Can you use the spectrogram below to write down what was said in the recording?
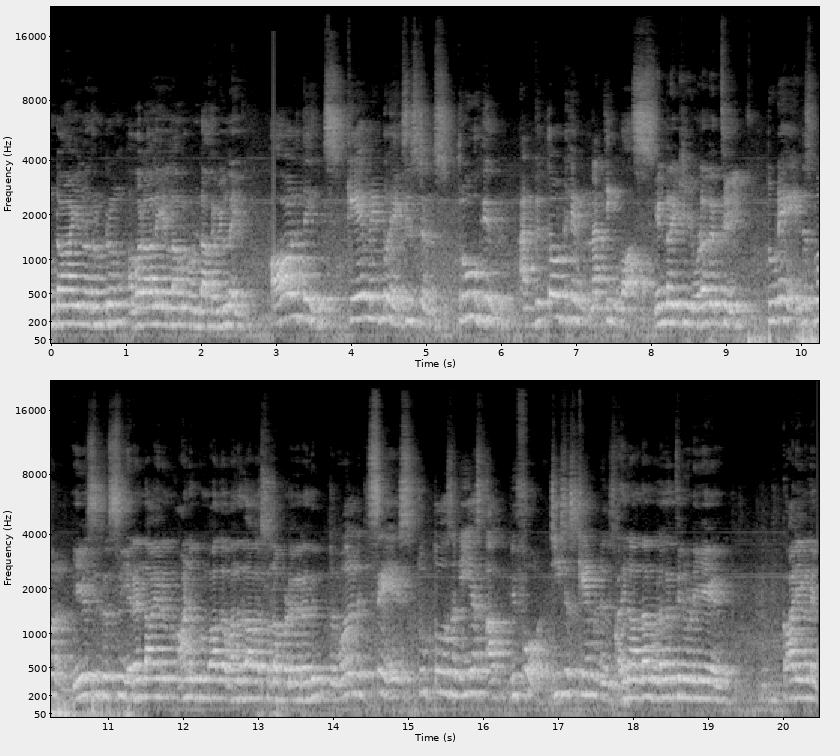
உண்டாயினதொன்றும் அவராலே எல்லாமல் உண்டாகவில்லை All things came into existence through him, and without him nothing was. இன்றைக்கு உலகத்தில் Today in this world, இயேசு கிறிஸ்து இரண்டாயிரம் ஆண்டுக்கு முன்பாக வந்ததாக சொல்லப்படுகிறது the world it says 2000 years up before Jesus came into this world. அதனால்தான் உலகத்தினுடைய காரியங்களை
